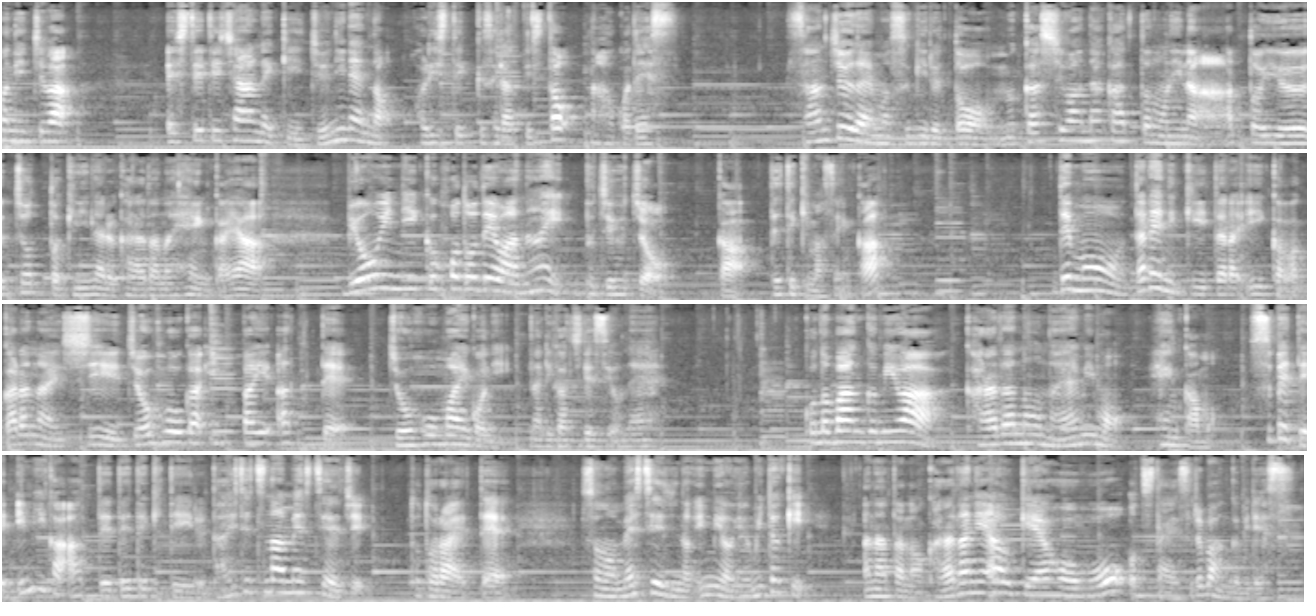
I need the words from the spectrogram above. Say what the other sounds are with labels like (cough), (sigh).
こんにちは。エステティシャン歴12年のホリスティックセラピストなほこです。30代も過ぎると昔はなかったのになというちょっと気になる体の変化や病院に行くほどではないプチ不調が出てきませんか？でも誰に聞いたらいいかわからないし情報がいっぱいあって情報迷子になりがちですよね。この番組は体の悩みも変化も全て意味があって出てきている大切なメッセージと捉えてそのメッセージの意味を読み解きあなたの体に合うケア方法をお伝えする番組です。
